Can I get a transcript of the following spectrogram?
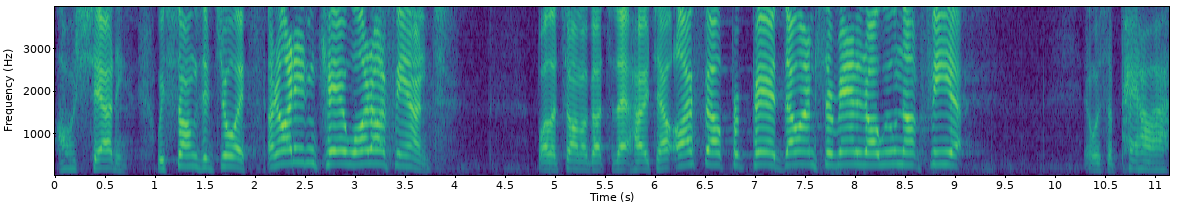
I was shouting with songs of joy, and I didn't care what I found. By the time I got to that hotel, I felt prepared. Though I'm surrounded, I will not fear. It was the power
